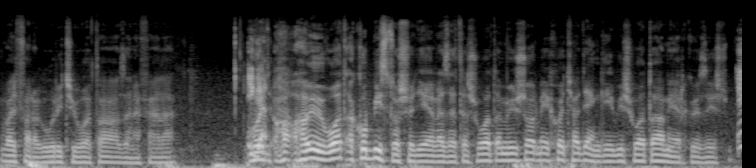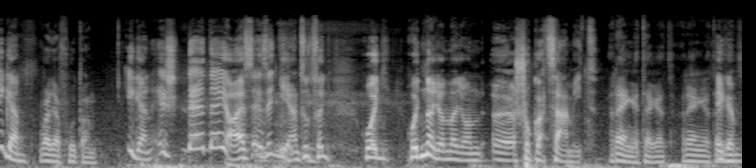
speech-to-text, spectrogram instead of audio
Vagy Faragó Ricsi volt az NFL-el. Igen. Hogy, ha, ha, ő volt, akkor biztos, hogy élvezetes volt a műsor, még hogyha gyengébb is volt a mérkőzés. Igen. Vagy a futam. Igen, és de, de ja, ez, ez egy ilyen cucc, hogy, hogy, hogy nagyon-nagyon ö, sokat számít. Rengeteget, rengeteget. Igen.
